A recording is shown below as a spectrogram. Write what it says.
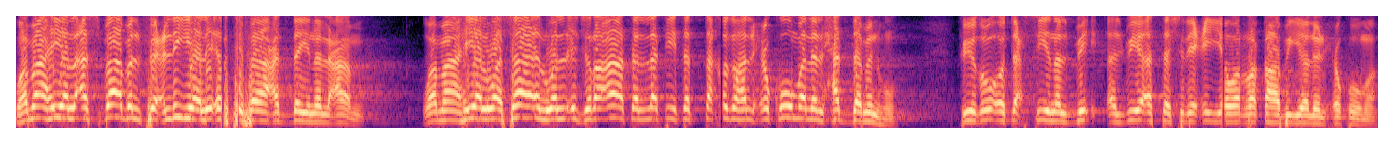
وما هي الأسباب الفعلية لارتفاع الدين العام؟ وما هي الوسائل والإجراءات التي تتخذها الحكومة للحد منه في ضوء تحسين البيئة التشريعية والرقابية للحكومة.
